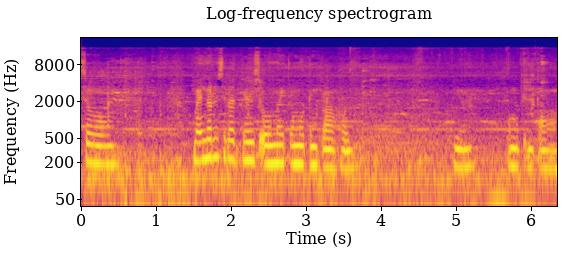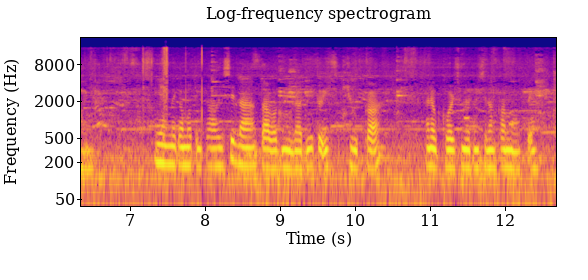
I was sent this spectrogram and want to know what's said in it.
So, may ano rin sila guys, oh, may kamuting kahoy. Yan, kamuting kahoy. Yan, may kamuting kahoy sila. Tawag nila dito is yuca. And of course, meron silang kamote.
